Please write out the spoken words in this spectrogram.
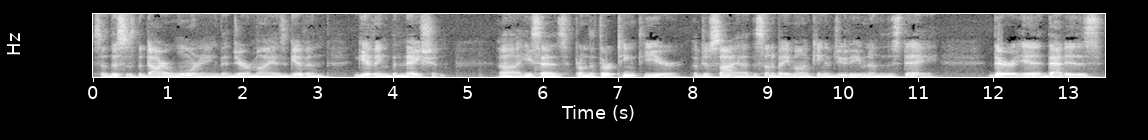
So this is the dire warning that Jeremiah is given, giving the nation. Uh, he says, From the thirteenth year of Josiah, the son of Amon, king of Judah, even unto this day, there is that is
